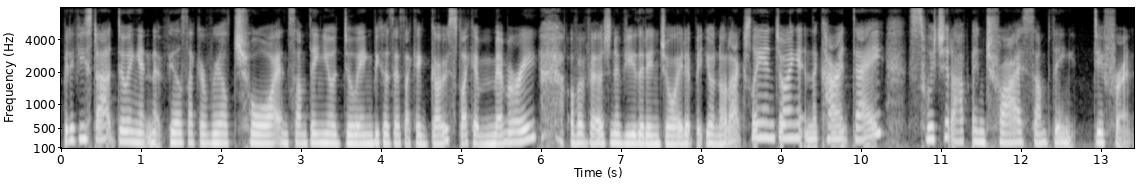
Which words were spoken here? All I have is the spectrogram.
But if you start doing it and it feels like a real chore and something you're doing because there's like a ghost, like a memory of a version of you that enjoyed it, but you're not actually enjoying it in the current day, switch it up and try something different.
